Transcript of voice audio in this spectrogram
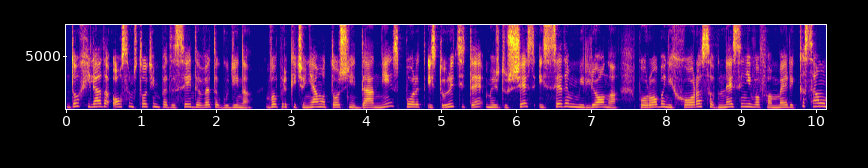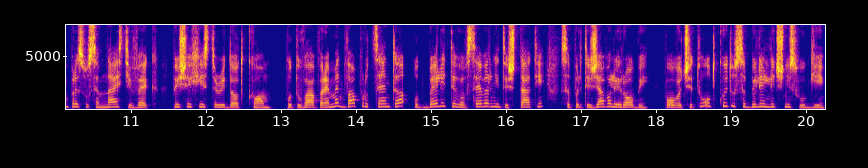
до 1859 година. Въпреки, че няма точни данни, според историците между 6 и 7 милиона поробени хора са внесени в Америка само през 18 век, пише History.com. По това време 2% от белите в северните щати са притежавали роби, повечето от които са били лични слуги.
